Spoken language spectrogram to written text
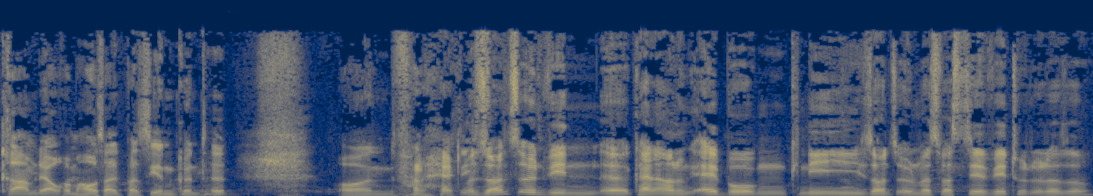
Kram, der auch im Haushalt passieren könnte. Und von daher Und sonst irgendwie ein, äh, keine Ahnung, Ellbogen, Knie, sonst irgendwas, was dir wehtut oder so?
